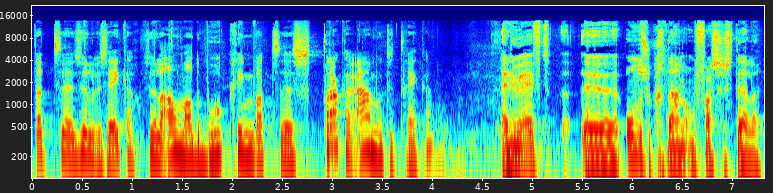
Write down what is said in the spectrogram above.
dat eh, zullen we zeker. We zullen allemaal de broekriem wat strakker aan moeten trekken. En u heeft onderzoek gedaan om vast te stellen...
